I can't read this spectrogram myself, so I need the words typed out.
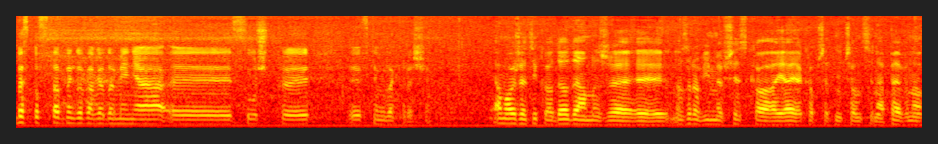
bezpodstawnego zawiadomienia e, służb w tym zakresie. Ja może tylko dodam, że no, zrobimy wszystko, a ja jako przewodniczący na pewno,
